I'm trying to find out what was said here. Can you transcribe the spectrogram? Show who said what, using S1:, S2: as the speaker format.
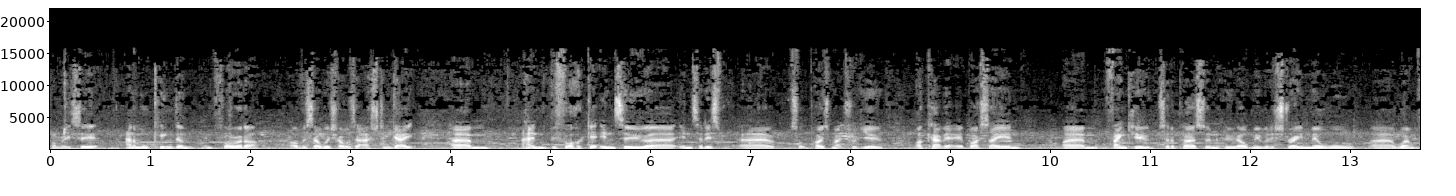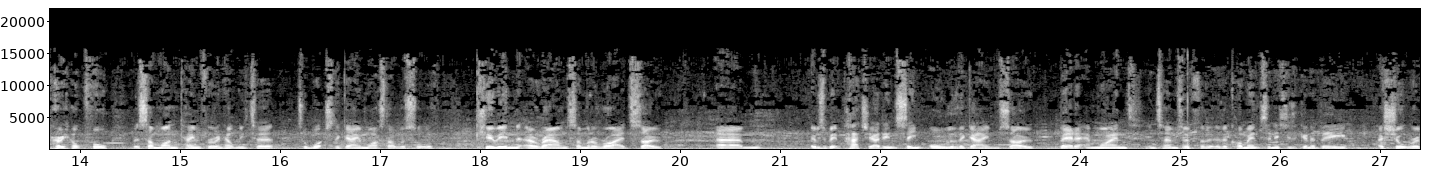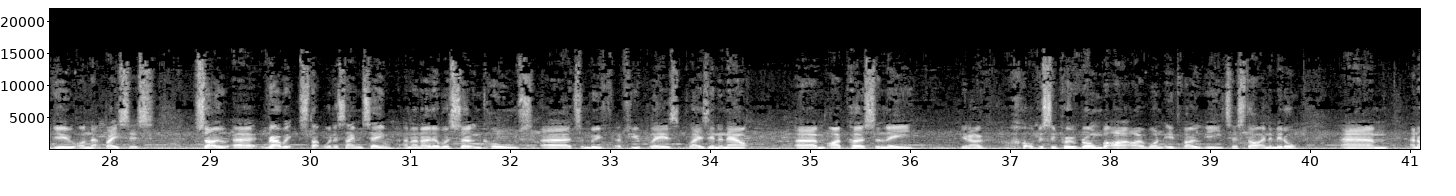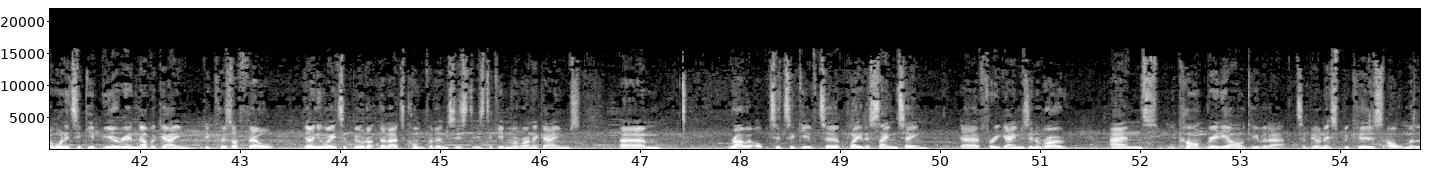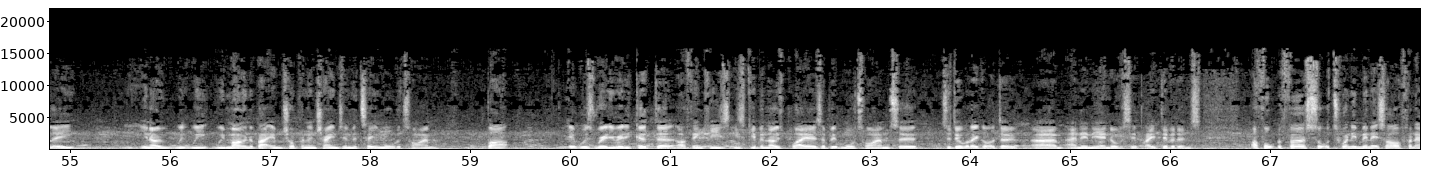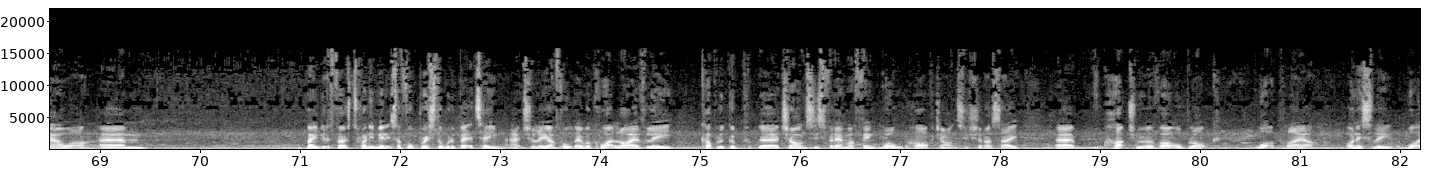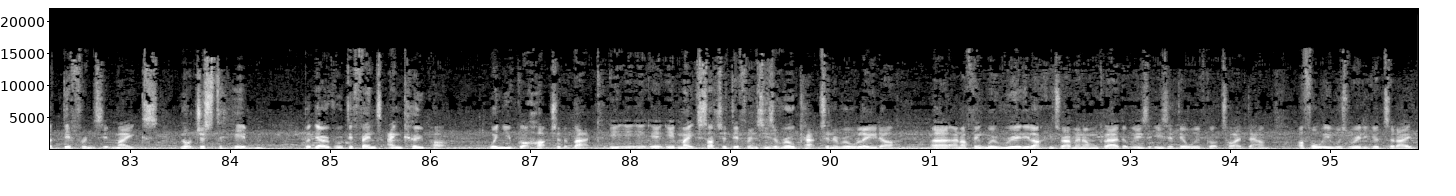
S1: can't really see it. Animal Kingdom in Florida. Obviously, I wish I was at Ashton Gate. Um, and before I get into uh, into this uh, sort of post match review, I'll caveat it by saying um, thank you to the person who helped me with the stream. Millwall uh, weren't very helpful, but someone came through and helped me to to watch the game whilst I was sort of queuing around some of the rides. So. Um, it was a bit patchy. I didn't see all of the game, so bear that in mind in terms of the, the comments. And this is going to be a short review on that basis. So uh, Rowett stuck with the same team, and I know there were certain calls uh, to move a few players players in and out. Um, I personally, you know, obviously proved wrong, but I, I wanted Vogie to start in the middle. Um, and I wanted to give Burey another game because I felt the only way to build up the lads' confidence is, is to give them a run of games. Um, Rowett opted to give to play the same team, uh, three games in a row, and you can't really argue with that, to be honest, because ultimately you know, we, we, we moan about him chopping and changing the team all the time, but it was really, really good that I think he's, he's given those players a bit more time to, to do what they got to do. Um, and in the end, obviously, it paid dividends. I thought the first sort of 20 minutes, half an hour, um, maybe the first 20 minutes, I thought Bristol were a better team, actually. I thought they were quite lively. A couple of good uh, chances for them, I think. Well, half chances, should I say. Uh, Hutch with a vital block. What a player. Honestly, what a difference it makes. Not just to him, but the overall defence and Cooper, when you've got Hutch at the back, it, it, it, makes such a difference. He's a real captain, a real leader, uh, and I think we're really lucky to have him. I'm glad that he's, he's a deal we've got tied down. I thought he was really good today.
